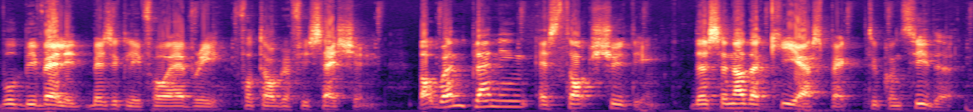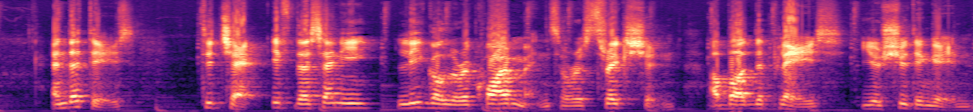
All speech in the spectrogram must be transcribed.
will be valid basically for every photography session. But when planning a stock shooting, there's another key aspect to consider, and that is to check if there's any legal requirements or restriction about the place you're shooting in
